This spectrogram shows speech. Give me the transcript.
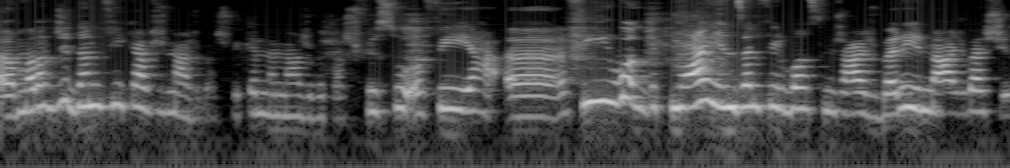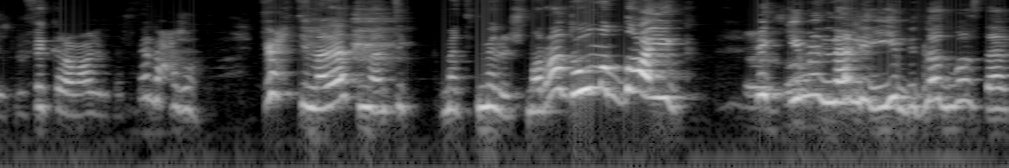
آه، مرات جدا في caption ما عجبش في كلمة ما عجبتهاش في سوء في آه، في وقت معين نزل فيه ال post مش عاجبه reel ما عجبهاش الفكرة ما عجبتهاش كل حاجات في احتمالات ما تك... ما تكملش. مرات هو متضايق هيك منا اللي يجيب ثلاث بوستات.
